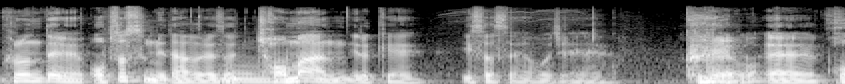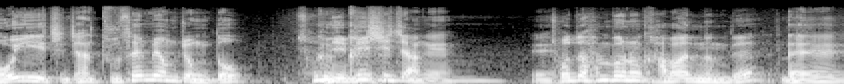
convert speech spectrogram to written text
그런데 없었습니다 그래서 음. 저만 이렇게 있었어요 어제 그래요? 예 거의 진짜 한 두세 명 정도 손님이? 그큰 시장에 예. 저도 한 번은 가봤는데 네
